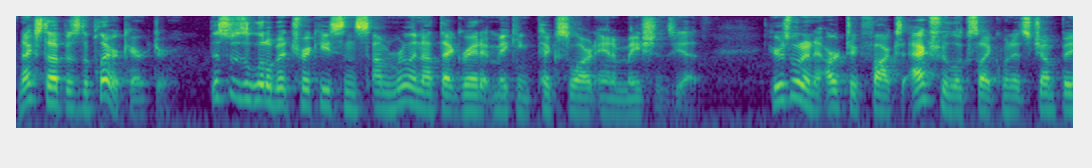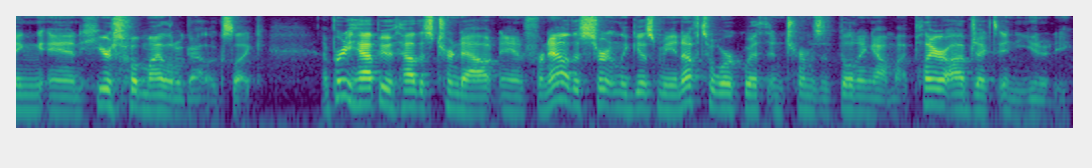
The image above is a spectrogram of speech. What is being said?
Next up is the player character. This was a little bit tricky since I'm really not that great at making pixel art animations yet. Here's what an Arctic fox actually looks like when it's jumping, and here's what my little guy looks like. I'm pretty happy with how this turned out, and for now this certainly gives me enough to work with in terms of building out my player object in Unity.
